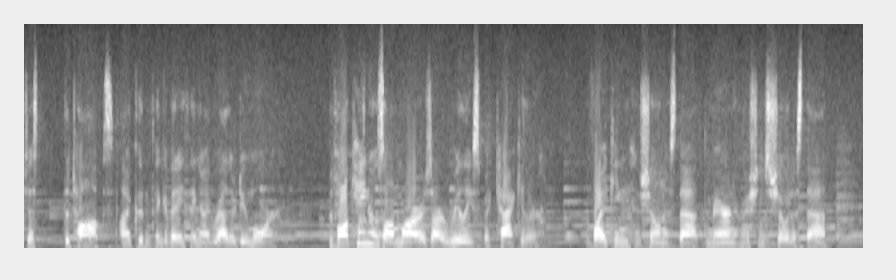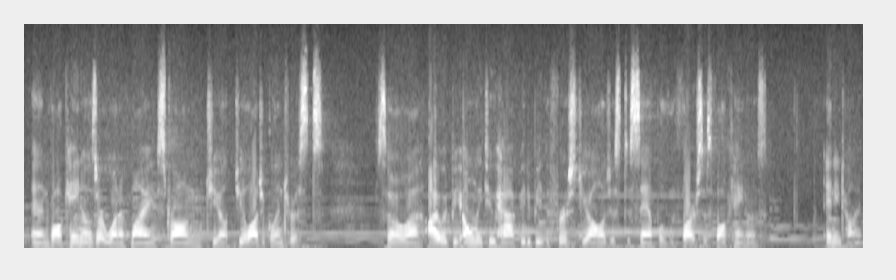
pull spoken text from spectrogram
Just the tops. I couldn't think of anything I'd rather do more. The volcanoes on Mars are really spectacular. The Viking has shown us that, the Mariner missions showed us that, and volcanoes are one of my strong ge geological interests. So uh, I would be only too happy to be the first geologist to sample the Tharsis volcanoes, anytime.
